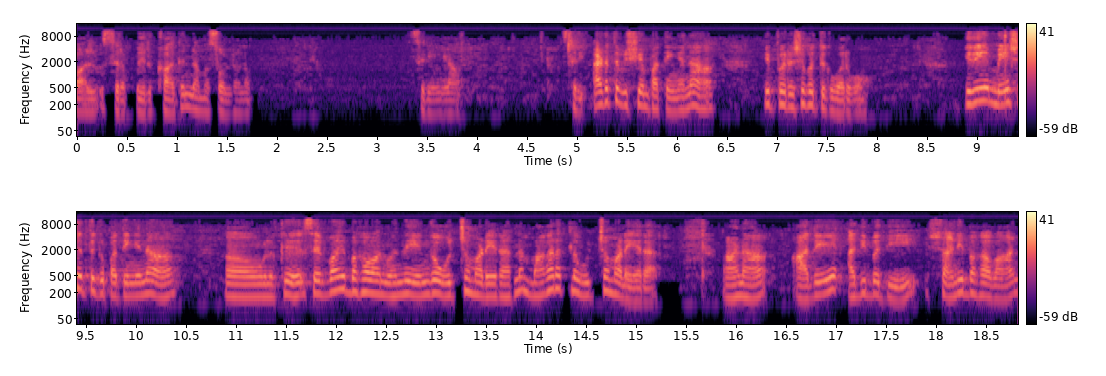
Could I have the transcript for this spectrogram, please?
வாழ்வு சிறப்பு இருக்காதுன்னு நம்ம சொல்லணும். சரிங்களா? சரி அடுத்த விஷயம் பார்த்தீங்கன்னா இப்போ ரிஷபத்துக்கு வருவோம். இதே மேஷத்துக்கு பார்த்தீங்கன்னா உங்களுக்கு செவ்வாய் பகவான் வந்து எங்க உச்சம் அடைகிறாருன்னா மகரத்துல உச்சம் அடைகிறார் ஆனா அதே அதிபதி சனி பகவான்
